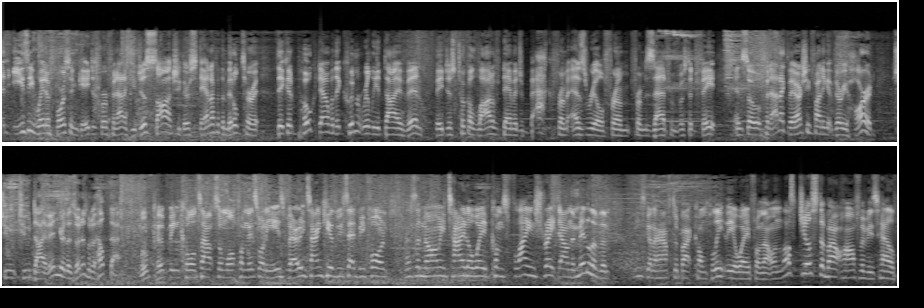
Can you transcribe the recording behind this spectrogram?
an easy way to force engages for Fnatic. You just saw, actually, their standoff at the middle turret. They could poke down, but they couldn't really dive in. They just took a lot of damage back from Ezreal, from, from Zed, from Twisted Fate. And so Fnatic, they're actually finding it very hard to, to dive in here. The Zhonya's would have helped that. Mook have been caught out somewhat from this one. He is very tanky, as we said before. And as the Nami tidal wave comes flying straight down the middle of them, he's going to have to back completely away from that one. Lost just about half of his health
